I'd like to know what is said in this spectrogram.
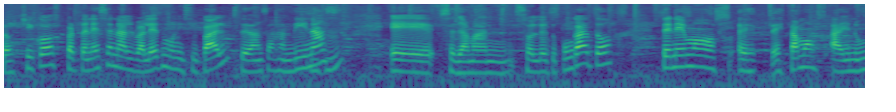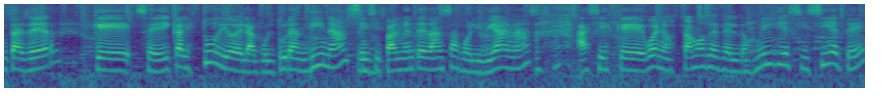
los chicos pertenecen al ballet municipal de danzas andinas, eh, se llaman Sol de Tupungato. Tenemos, eh, estamos en un taller que se dedica al estudio de la cultura andina, principalmente danzas bolivianas. Así es que, bueno, estamos desde el 2017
